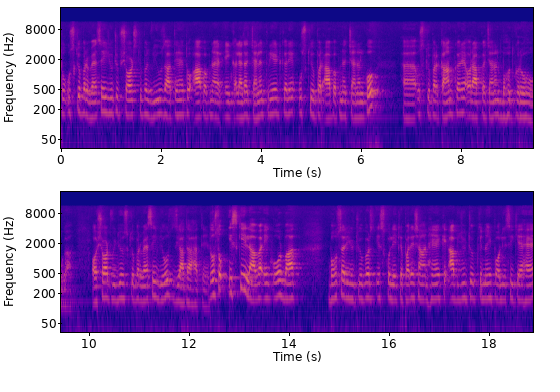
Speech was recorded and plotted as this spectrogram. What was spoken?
तो उसके ऊपर वैसे ही यूट्यूब शॉर्ट्स के ऊपर व्यूज़ आते हैं तो आप अपना एक अलहदा चैनल क्रिएट करें, उसके ऊपर आप अपने चैनल को उसके ऊपर काम करें और आपका चैनल बहुत ग्रो होगा। और शॉर्ट वीडियोज़ के ऊपर वैसे ही व्यूज़ ज़्यादा आते हैं। दोस्तों, इसके अलावा एक और बात बहुत सारे यूट्यूबर्स इसको लेके परेशान हैं कि अब यूट्यूब की नई पॉलिसी क्या है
